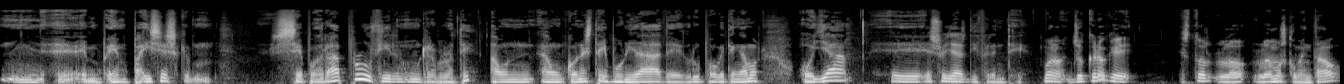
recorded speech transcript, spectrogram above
mm, en, países que mm, se podrá producir un rebrote aun, aun con esta impunidad de grupo que tengamos o ya eh, eso ya es diferente bueno yo creo que esto lo, lo hemos comentado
